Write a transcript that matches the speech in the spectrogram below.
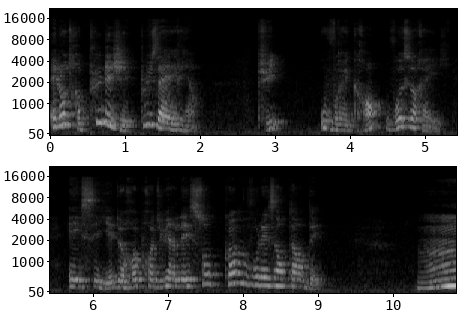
et l'autre plus léger, plus aérien. Puis, ouvrez grand vos oreilles et essayez de reproduire les sons comme vous les entendez. 嗯。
